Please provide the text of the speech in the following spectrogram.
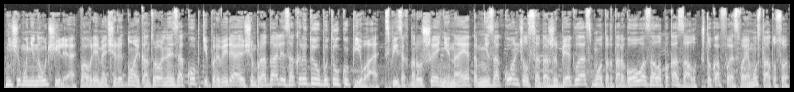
ничему не научили. Во время очередной контрольной закупки проверяющим продали закрытую бутылку пива. Список нарушений на этом не закончился, даже беглый осмотр торгового зала показал, что кафе своему статусу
